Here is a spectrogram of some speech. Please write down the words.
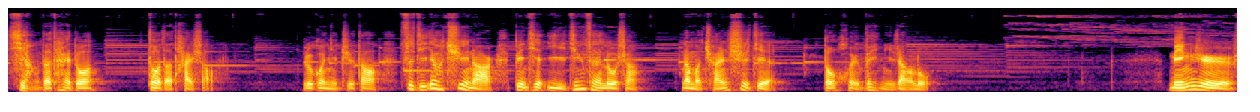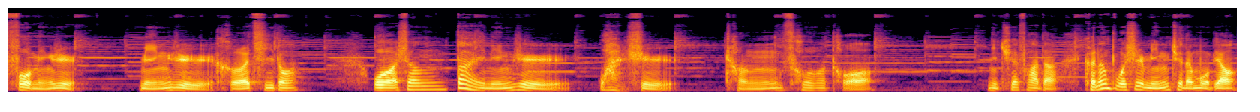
想的太多，做的太少。如果你知道自己要去哪儿，并且已经在路上，那么全世界都会为你让路。明日复明日。明日何其多，我生待明日，万事成蹉跎。你缺乏的可能不是明确的目标、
